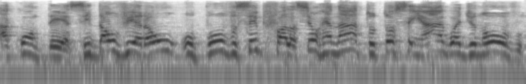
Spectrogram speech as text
acontece. E dá o verão, o povo sempre fala, seu Renato, tô sem água de novo.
